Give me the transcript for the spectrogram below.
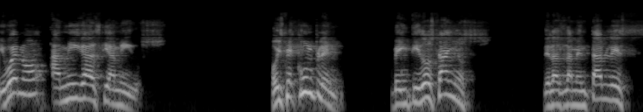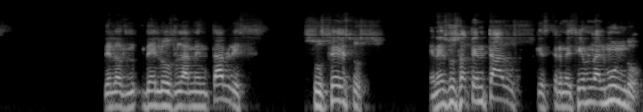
Y bueno, amigas y amigos, hoy se cumplen 22 años de las lamentables, de de los lamentables sucesos en esos atentados que estremecieron al mundo,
